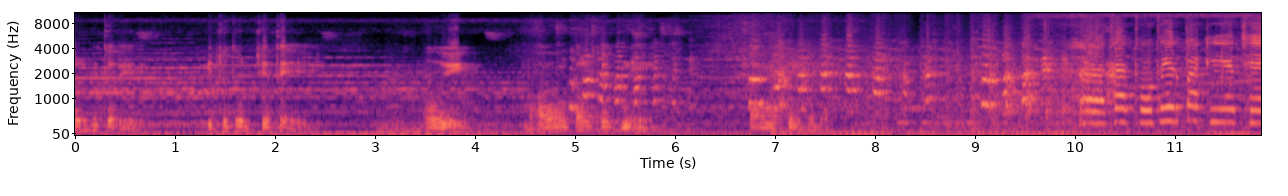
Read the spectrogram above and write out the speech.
জঙ্গলের ভিতরে কিছু দূর যেতে ওই ভয়ঙ্কর পেতনি সম্মুখীন হলো। রাজা তোদের পাঠিয়েছে।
